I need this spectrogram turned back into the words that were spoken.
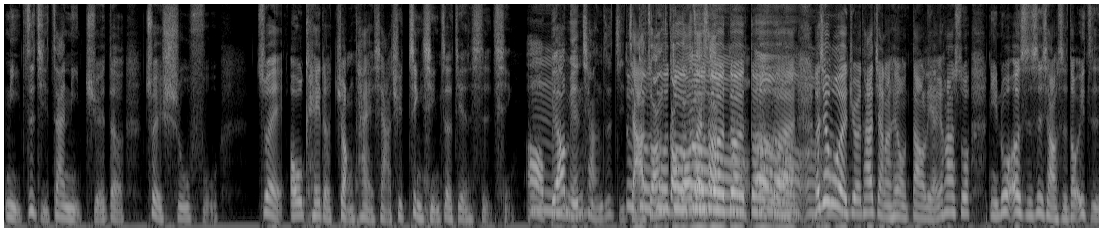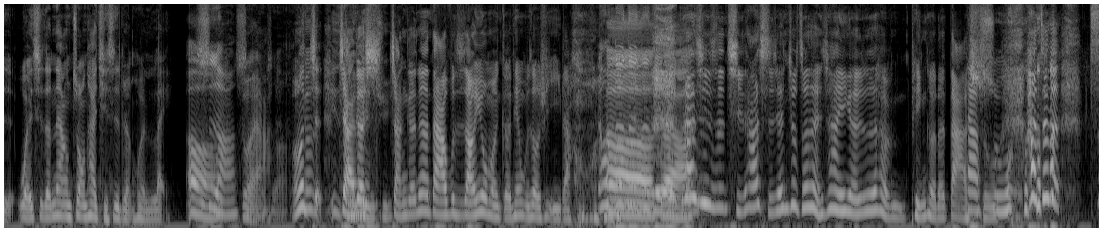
你自己在你觉得最舒服、最 OK 的状态下去进行这件事情。哦，不要勉强自己，假装高高在上。对对对对，而且我也觉得他讲的很有道理啊，因为他说，你如果二十四小时都一直维持的那样状态，其实人会累。哦，是啊，对啊，然后讲讲个讲个那个大家不知道，因为我们隔天不是有去宜兰玩，哦，对对对对，他 其实其他时间就真的很像一个就是很平和的大叔，他真的是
